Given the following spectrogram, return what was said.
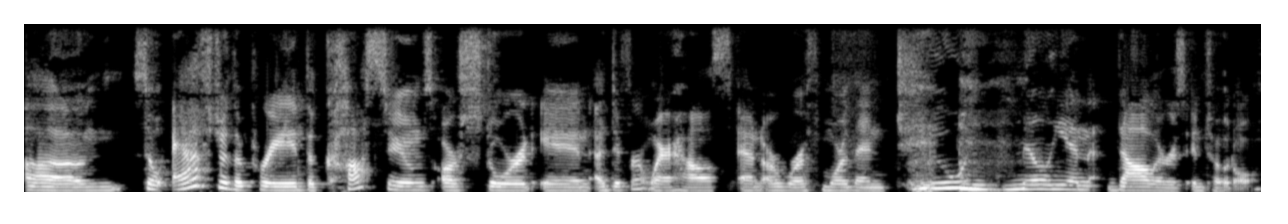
um, so after the parade, the costumes are stored in a different warehouse and are worth more than two million dollars in total.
